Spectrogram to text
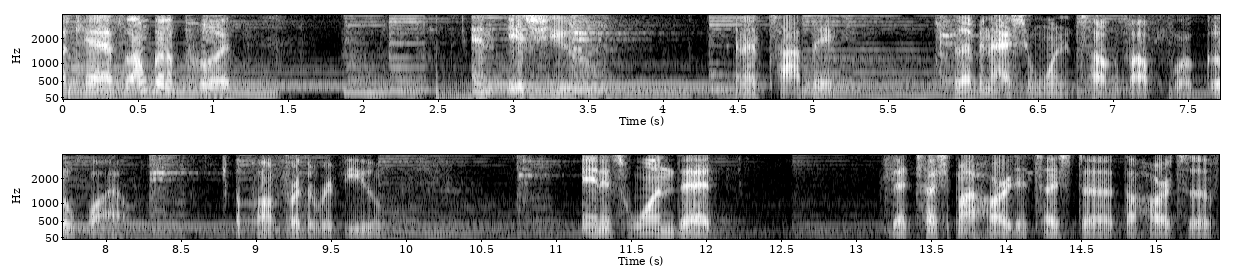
Podcast, I'm going to put an issue and a topic that I've been actually wanting to talk about for a good while upon further review. And it's one that that touched my heart and touched the hearts of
